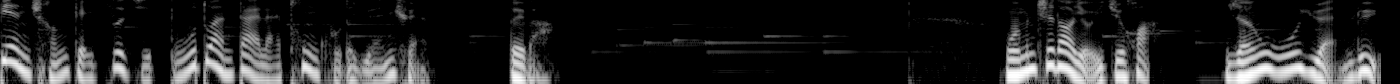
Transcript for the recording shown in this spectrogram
变成给自己不断带来痛苦的源泉，对吧？我们知道有一句话：“人无远虑，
